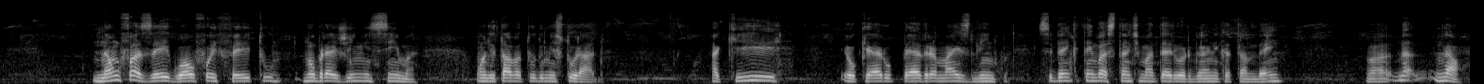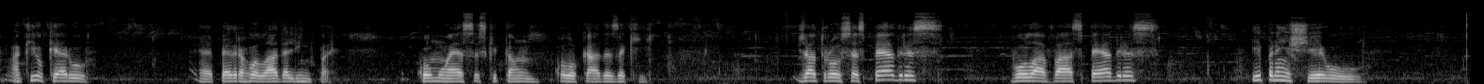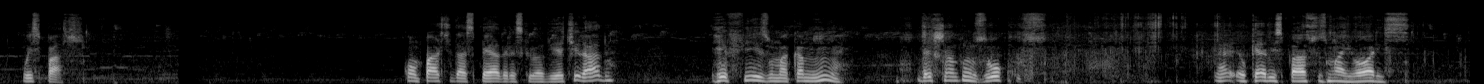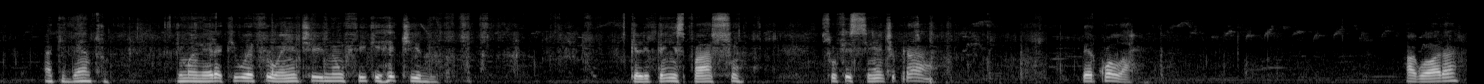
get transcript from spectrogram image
não fazer igual foi feito no brejinho em cima, onde estava tudo misturado. Aqui eu quero pedra mais limpa, se bem que tem bastante matéria orgânica também. Ah, não, aqui eu quero é, pedra rolada limpa como essas que estão colocadas aqui. Já trouxe as pedras, vou lavar as pedras e preencher o, o espaço. Com parte das pedras que eu havia tirado, refiz uma caminha, deixando uns ocos. É, eu quero espaços maiores aqui dentro, de maneira que o efluente não fique retido que ele tem espaço suficiente para percolar. Agora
